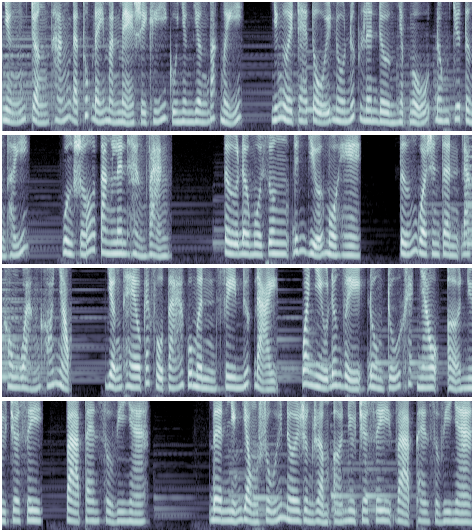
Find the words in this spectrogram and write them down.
Những trận thắng đã thúc đẩy mạnh mẽ sĩ khí của nhân dân Bắc Mỹ. Những người trẻ tuổi nô nức lên đường nhập ngũ đông chưa từng thấy. Quân số tăng lên hàng vạn. Từ đầu mùa xuân đến giữa mùa hè, tướng Washington đã không quản khó nhọc dẫn theo các phụ tá của mình phi nước đại qua nhiều đơn vị đồn trú khác nhau ở New Jersey và Pennsylvania. Bên những dòng suối nơi rừng rậm ở New Jersey và Pennsylvania,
